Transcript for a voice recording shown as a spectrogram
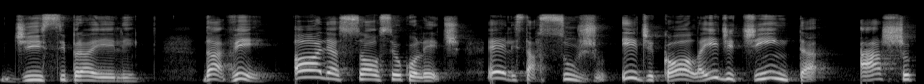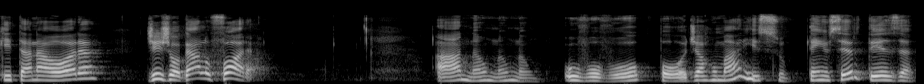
disse para ele: Davi, olha só o seu colete. Ele está sujo e de cola e de tinta. Acho que está na hora de jogá-lo fora. Ah, não, não, não. O vovô pode arrumar isso, tenho certeza,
